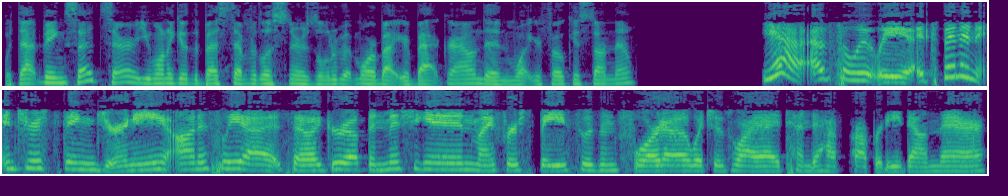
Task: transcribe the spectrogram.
with that being said, Sarah, you want to give the best ever listeners a little bit more about your background and what you're focused on now? Yeah, absolutely. It's been an interesting journey, honestly. Uh, so I grew up in Michigan. My first base was in Florida, which is why I tend to have property down there.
